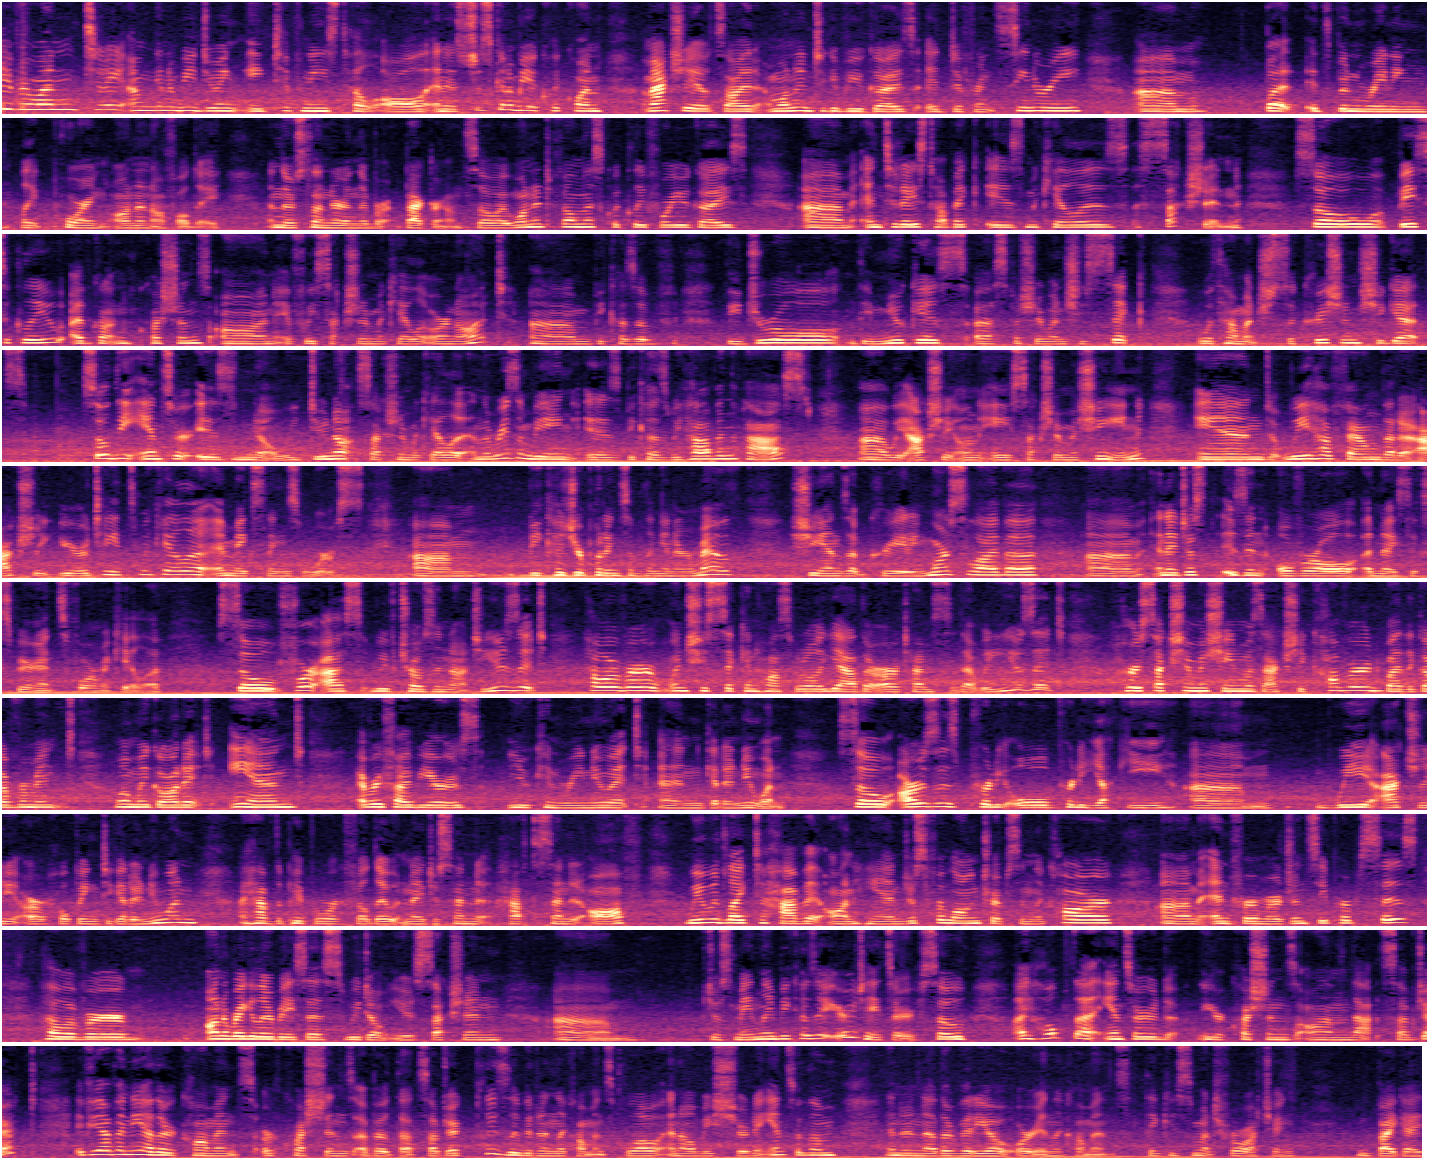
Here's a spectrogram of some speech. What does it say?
Hey everyone, today I'm going to be doing a Tiffany's Tell All and it's just going to be a quick one. I'm actually outside. I wanted to give you guys a different scenery, um, but it's been raining, like pouring on and off all day and there's thunder in the background. So I wanted to film this quickly for you guys. Um, and today's topic is Makayla's suction. So basically I've gotten questions on if we suction Makayla or not um, because of the drool, the mucus, especially when she's sick, with how much secretion she gets. So the answer is no, we do not suction Makayla, and the reason being is because we have in the past, uh, we actually own a suction machine, and we have found that it actually irritates Makayla and makes things worse. Um, because you're putting something in her mouth, she ends up creating more saliva, um, and it just isn't overall a nice experience for Makayla. So for us, we've chosen not to use it. However, when she's sick in hospital, yeah, there are times that we use it, her suction machine was actually covered by the government when we got it and every five years you can renew it and get a new one. So ours is pretty old, pretty yucky. Um, we actually are hoping to get a new one. I have the paperwork filled out and I just send it, have to send it off. We would like to have it on hand just for long trips in the car um, and for emergency purposes. However, on a regular basis, we don't use suction. Um, just mainly because it irritates her. So I hope that answered your questions on that subject. If you have any other comments or questions about that subject, please leave it in the comments below and I'll be sure to answer them in another video or in the comments. Thank you so much for watching. Bye guys.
